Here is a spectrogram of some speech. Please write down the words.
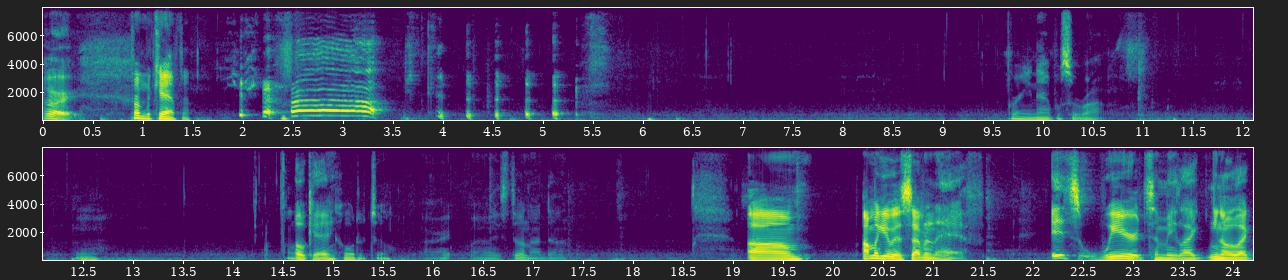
All right. from the captain. Green apple Ciroc. Okay. Colder too. All right. Well, he's still not done. Um, I'm gonna give it a seven and a half. It's weird to me, like you know, like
